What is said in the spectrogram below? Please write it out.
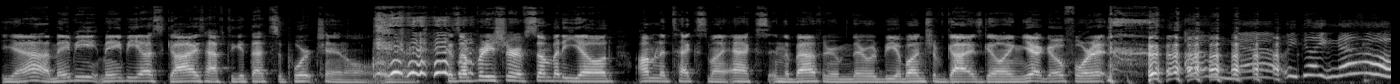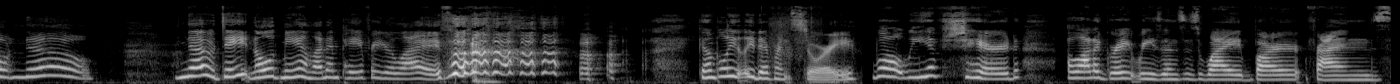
Yeah, maybe maybe us guys have to get that support channel. Because I'm pretty sure if somebody yelled, "I'm gonna text my ex" in the bathroom, there would be a bunch of guys going, "Yeah, go for it." oh no, we'd be like, "No, no, no, date an old man, let him pay for your life." Completely different story. Well, we have shared a lot of great reasons as why bar friends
